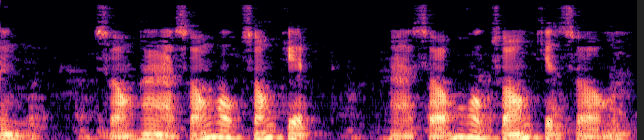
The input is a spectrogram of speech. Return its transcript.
1 2 5 2 6 27 52 62 72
